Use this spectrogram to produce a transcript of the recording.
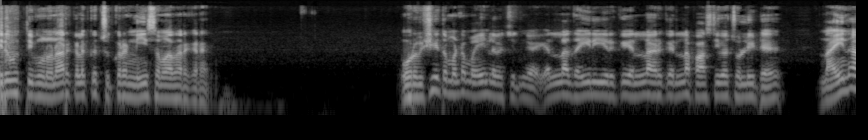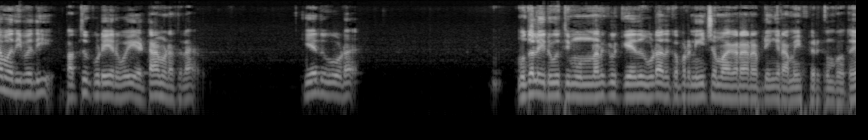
இருபத்தி மூணு நாட்களுக்கு சுக்கரன் நீசமாக தான் இருக்கிறார். ஒரு விஷயத்தை மட்டும் மைண்டில் வச்சுக்கோங்க. எல்லா தைரியம் இருக்குது எல்லாம் இருக்குது எல்லாம் பாசிட்டிவாக சொல்லிட்டு இந்த ஐந்தாம் அதிபதி பத்து குடியர் போய் எட்டாம் இடத்துல கேது கூட முதல் இருபத்தி மூணு நாட்களுக்கு கேது கூட அதுக்கப்புறம் நீச்சமாகிறார் அப்படிங்கிற அமைப்பு இருக்கும்போது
